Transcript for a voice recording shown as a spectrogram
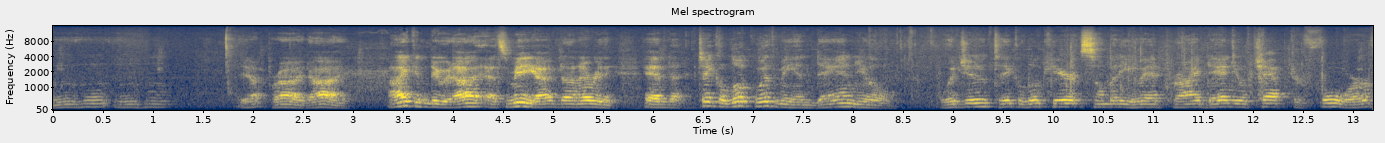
Mm-hmm, mm-hmm. Yeah, pride. I. I can do it. I. That's me. I've done everything. And uh, take a look with me in Daniel. Would you take a look here at somebody who had pride? Daniel chapter 4.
